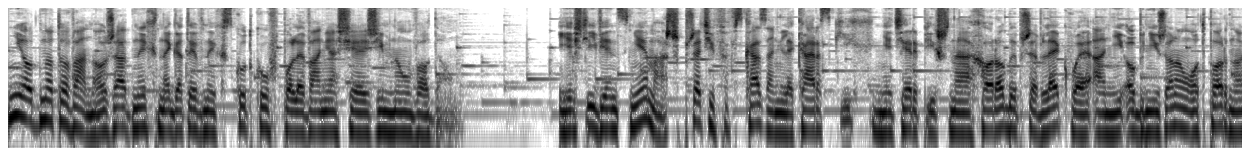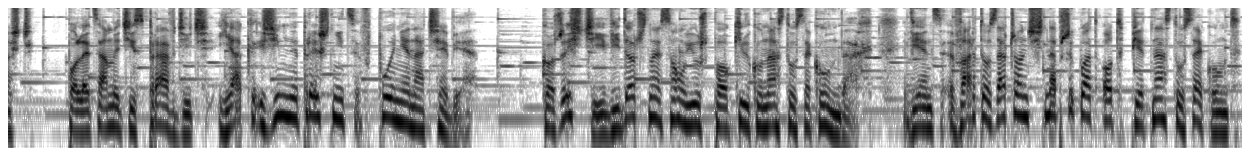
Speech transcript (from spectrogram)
nie odnotowano żadnych negatywnych skutków polewania się zimną wodą. Jeśli więc nie masz przeciwwskazań lekarskich, nie cierpisz na choroby przewlekłe ani obniżoną odporność, polecamy Ci sprawdzić, jak zimny prysznic wpłynie na Ciebie. Korzyści widoczne są już po kilkunastu sekundach, więc warto zacząć na przykład od 15 sekund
